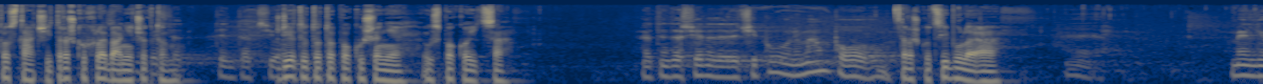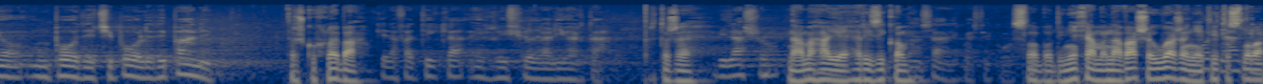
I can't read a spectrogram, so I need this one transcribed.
To stačí. Trošku chleba, niečo k tomu. Vždy je tu toto pokušenie uspokojiť sa. Trošku cibule a trošku chleba, pretože námaha je rizikom slobody. Nechám na vaše uváženie tieto slova.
